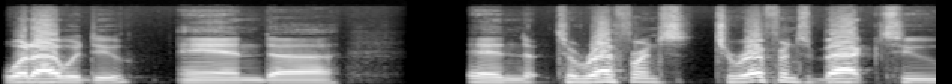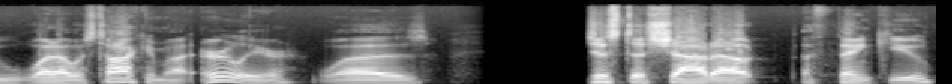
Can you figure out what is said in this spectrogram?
what I would do, and uh, and to reference to reference back to what I was talking about earlier was just a shout out, a thank you,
